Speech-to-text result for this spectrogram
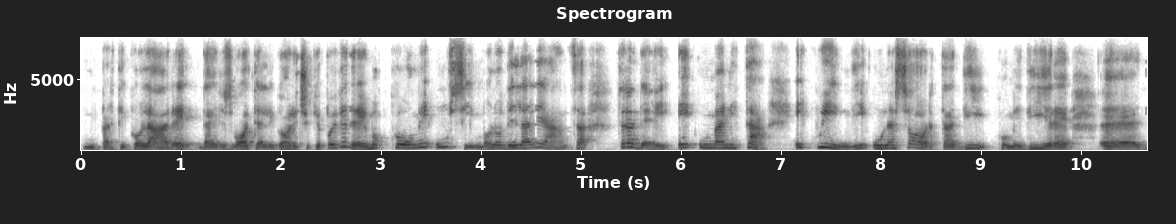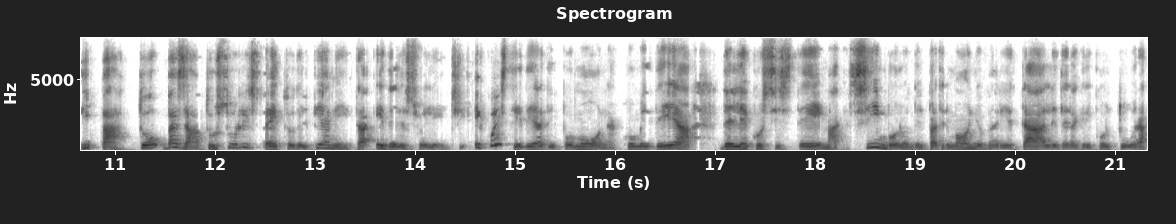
in particolare dai risvolti allegorici che poi vedremo, come un simbolo dell'alleanza tra dei e umanità e quindi una sorta di, come dire, eh, di patto basato sul rispetto del pianeta e delle sue leggi. E questa idea di Pomona come idea dell'ecosistema, simbolo del patrimonio varietale dell'agricoltura,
